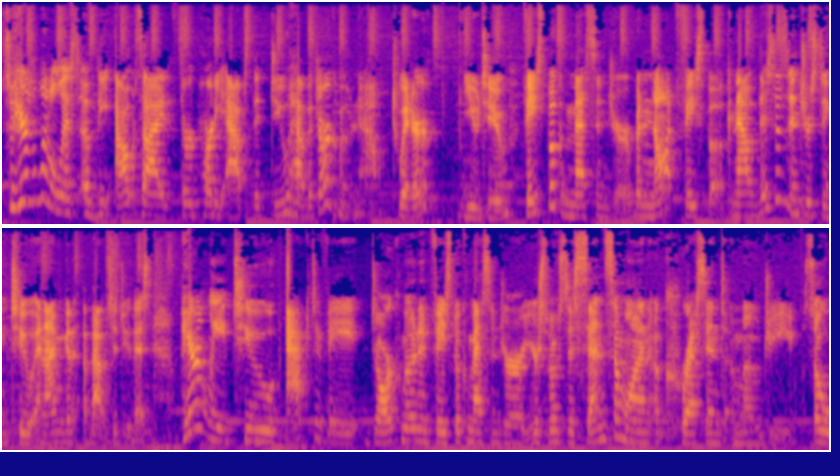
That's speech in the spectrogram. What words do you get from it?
So here's a little list of the outside third-party apps that do have a dark mode now. Twitter, YouTube, Facebook Messenger, but not Facebook. Now this is interesting too, and I'm gonna, about to do this. Apparently to activate dark mode in Facebook Messenger, you're supposed to send someone a crescent emoji. So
